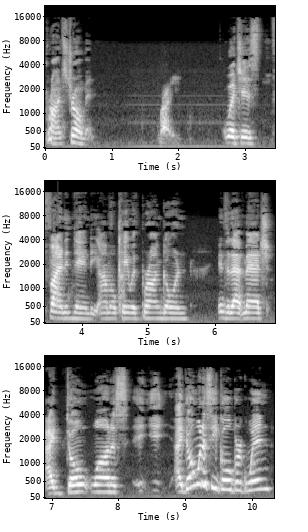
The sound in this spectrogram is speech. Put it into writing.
Braun Strowman, Right. which is fine and dandy. I'm okay with Braun going into that match. I don't want to. I don't want to see Goldberg win,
